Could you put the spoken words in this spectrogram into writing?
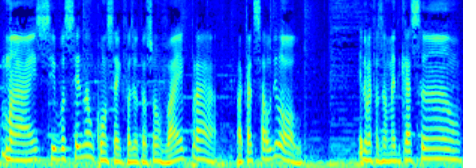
Mas se você não consegue fazer ultrassom, vai para a casa de saúde logo. Ele vai fazer uma medicação,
